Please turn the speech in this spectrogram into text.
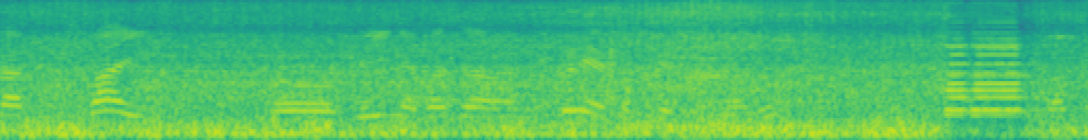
અમારી સોડા ભાઈ તો પીને પાછા નીકળીએ તપકેશ્વર બાજુ બસ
